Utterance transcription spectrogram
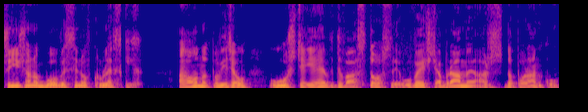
przyniesiono głowy synów królewskich, a on odpowiedział, ułóżcie je w dwa stosy u wejścia bramy aż do poranku.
